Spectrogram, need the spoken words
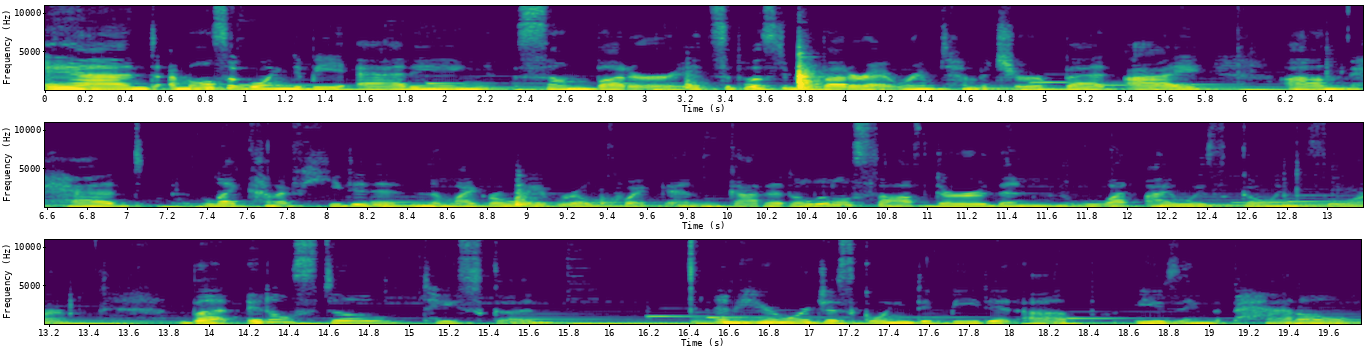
And I'm also going to be adding some butter. It's supposed to be butter at room temperature, but I um, had like kind of heated it in the microwave real quick and got it a little softer than what I was going for. But it'll still taste good. And here we're just going to beat it up using the paddle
